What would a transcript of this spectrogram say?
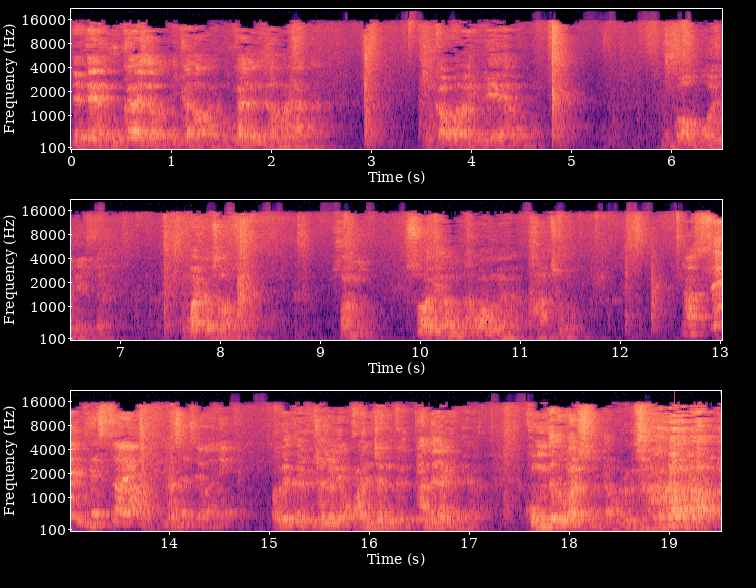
내 때는 문과에서 이과 더 문과 쪽에서 많이 갔다. 문과 워낙 유리해요. 문과가 뭐가 유리했어요? 공부할 게 없어. 수학이? 수학이나 뭐딴 과목이나 다 합쳐도. 아쌤 됐어요? 교차 지원이? 아, 내때 교차전이 완전 끝판대장인데요. 공대도 갈 수 있다, 그러면서.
